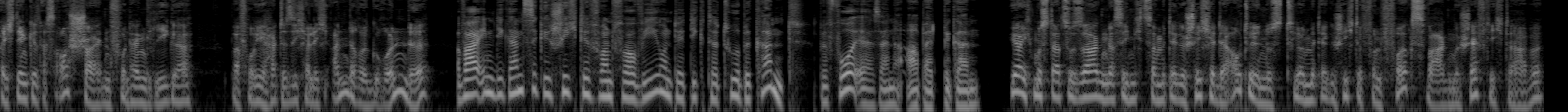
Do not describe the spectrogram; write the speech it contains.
Ich denke, das Ausscheiden von Herrn Grieger bei VW hatte sicherlich andere Gründe. War ihm die ganze Geschichte von VW und der Diktatur bekannt, bevor er seine Arbeit begann? Ja, ich muss dazu sagen, dass ich mich zwar mit der Geschichte der Autoindustrie und mit der Geschichte von Volkswagen beschäftigt habe,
